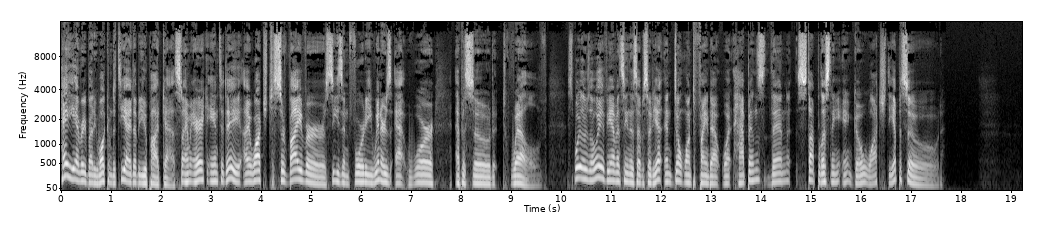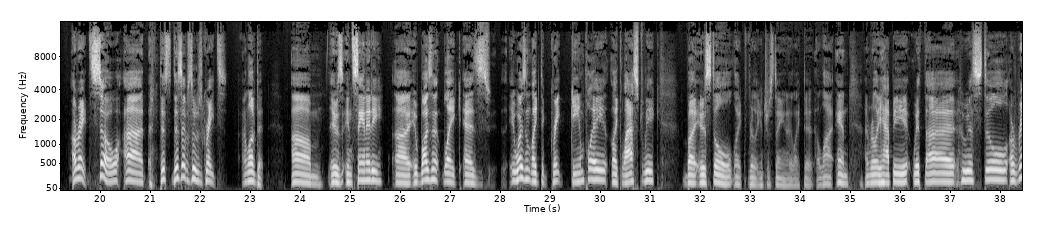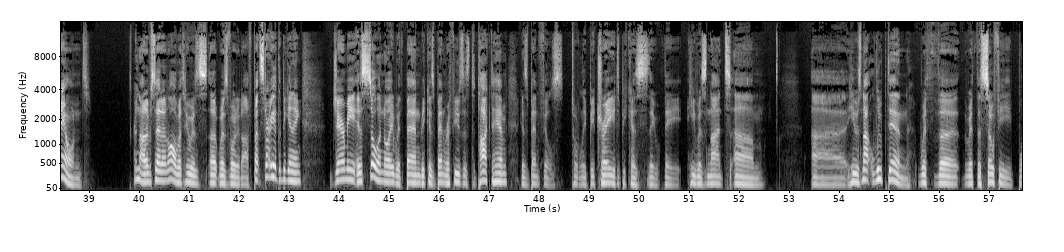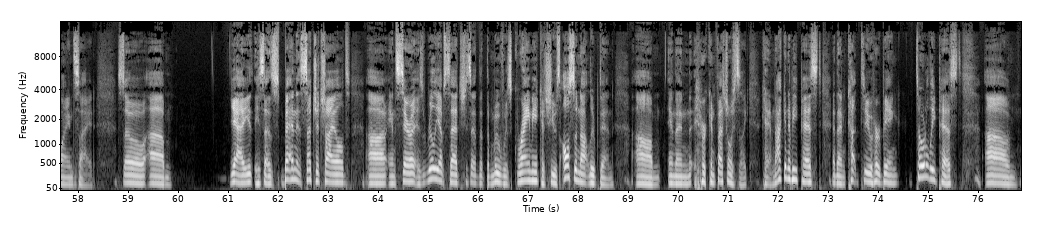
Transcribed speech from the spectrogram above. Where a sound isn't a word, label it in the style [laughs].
Hey, everybody, welcome to TIW Podcast. I'm Eric, and today I watched Survivor Season 40 Winners at War, Episode 12. Spoilers away if you haven't seen this episode yet and don't want to find out what happens, then stop listening and go watch the episode. All right, so uh, this this episode was great. I loved it. Um, it was insanity. Uh, it wasn't like as it wasn't like the great gameplay like last week, but it was still like really interesting. I liked it a lot, and I'm really happy with uh, who is still around. I'm not upset at all with who is uh, was voted off. But starting at the beginning, Jeremy is so annoyed with Ben because Ben refuses to talk to him because Ben feels totally betrayed because they they he was not um uh he was not looped in with the with the Sophie blind side. So um yeah, he, he says Ben is such a child, uh, and Sarah is really upset. She said that the move was grimy because she was also not looped in. Um, and then [laughs] her confessional, she's like, "Okay, I'm not going to be pissed." And then cut to her being totally pissed. Um,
